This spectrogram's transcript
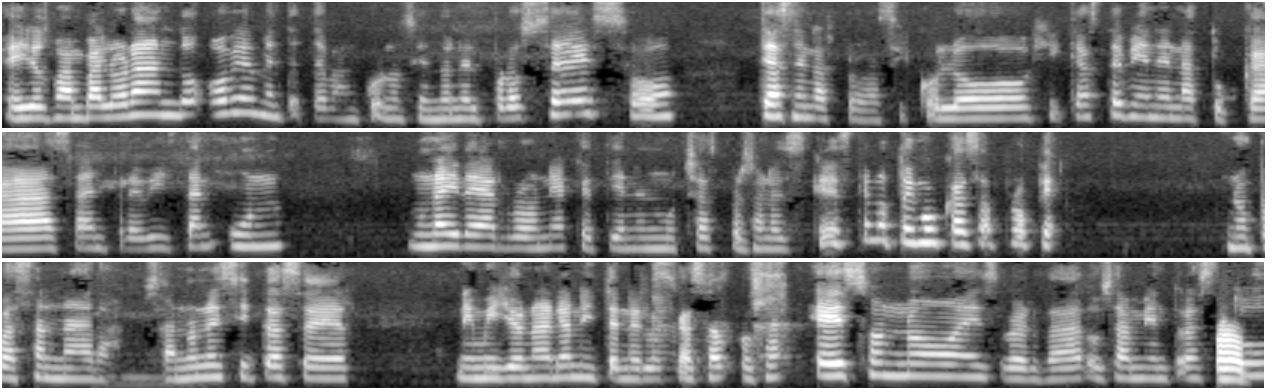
ellos van valorando, obviamente te van conociendo en el proceso, te hacen las pruebas psicológicas, te vienen a tu casa, entrevistan un, una idea errónea que tienen muchas personas, es que es que no tengo casa propia. No pasa nada, o sea, no necesitas ser ni millonaria ni tener la casa, o sea, eso no es verdad, o sea, mientras tú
